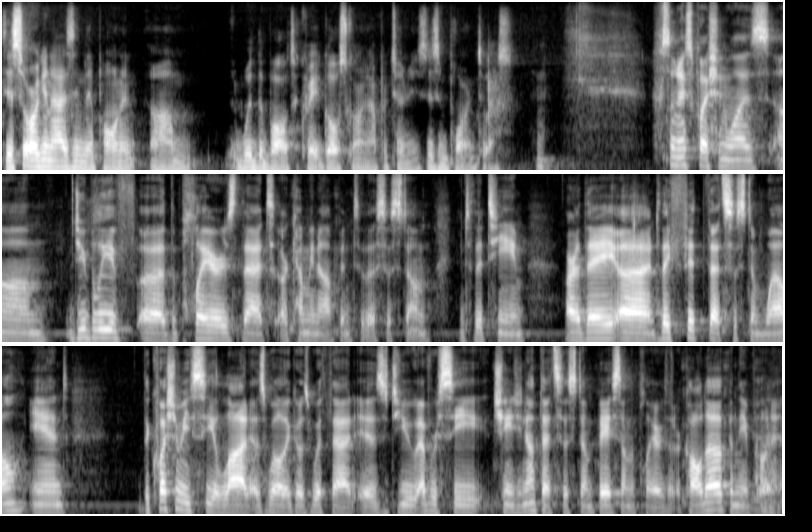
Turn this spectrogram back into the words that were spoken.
disorganizing the opponent um, with the ball to create goal scoring opportunities is important to us. So next question was, um, do you believe uh, the players that are coming up into the system, into the team, are they uh, do they fit that system well? And the question we see a lot as well that goes with that is, do you ever see changing up that system based on the players that are called up and the opponent?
